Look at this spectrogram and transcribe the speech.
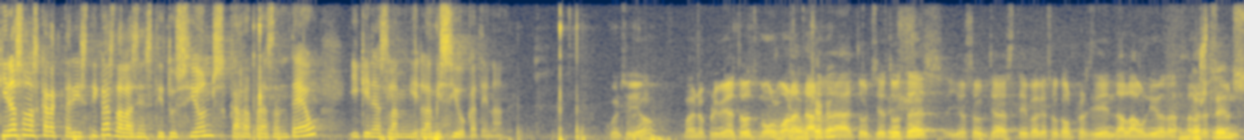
quines són les característiques de les institucions que representeu i quina és la, la missió que tenen. Començo jo? Bueno, primer de tot, molt bona tarda a tots i a totes. Jo sóc Gerard Esteve, que sóc el president de la Unió de Federacions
